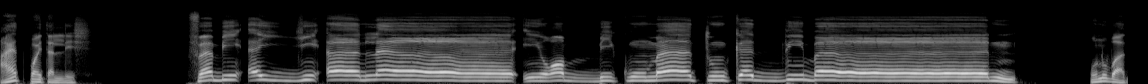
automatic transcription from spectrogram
আয়াত পঁয়তাল্লিশ فبأي آلاء ربكما تكذبان অনুবাদ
